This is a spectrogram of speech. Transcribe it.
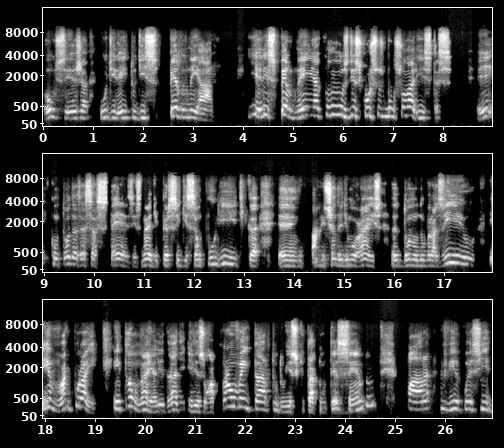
ou seja, o direito de espernear. E ele esperneia com os discursos bolsonaristas e com todas essas teses né, de perseguição política, é, Alexandre de Moraes, eh, dono do Brasil, e vai por aí. Então, na realidade, eles vão aproveitar tudo isso que está acontecendo para vir com esse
